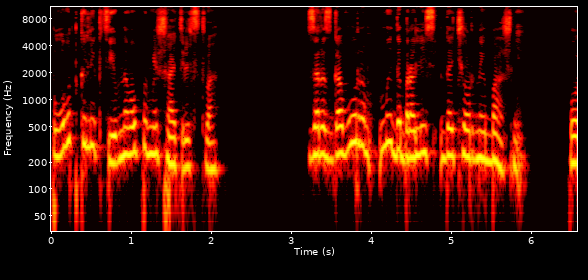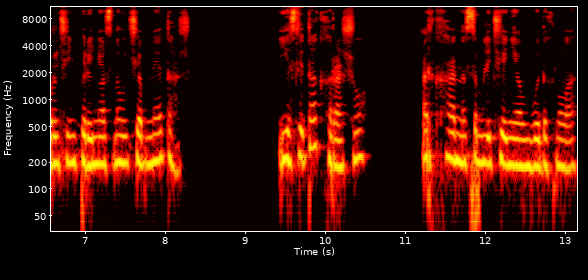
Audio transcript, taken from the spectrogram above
плод коллективного помешательства. За разговором мы добрались до Черной башни. Поручень перенес на учебный этаж. Если так, хорошо. Аркханна с облегчением выдохнула.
